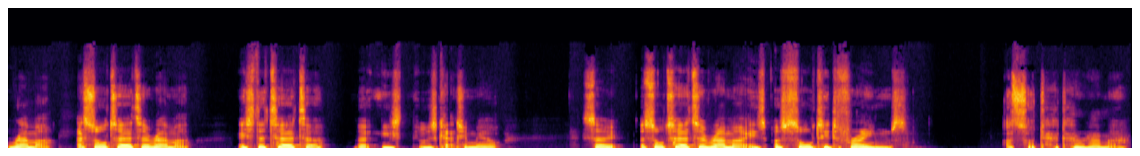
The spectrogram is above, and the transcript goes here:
rama. As or terta rama. It's the terta that used, it was catching me out. So assortata rama is assorted frames. Assorterte rama.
